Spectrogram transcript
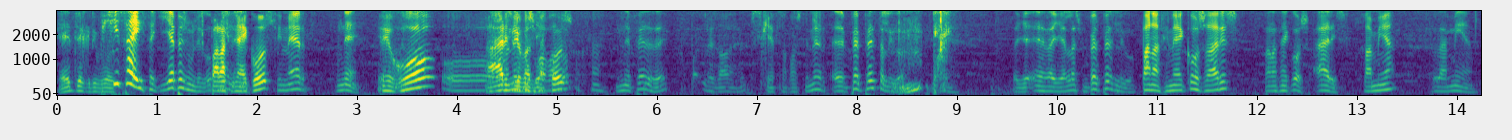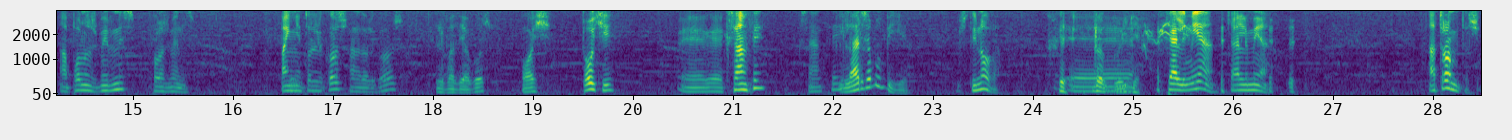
Έτσι ακριβώς. Ποιοι θα είστε εκεί, για πες μου λίγο. Παναθηναϊκός, Την ΕΡΤ. Ναι, Εγώ, ο Άρης Νίκος Λεβαδιακός. Παπαδόπουλος. ναι, πες ρε. Λες να σκέφτεσαι να πάω στην ΕΡΤ. Ε, πε- πες τα λίγο. Θα γε- ε, Θα γελάσουμε. Πες, πες λίγο. Παναθηναϊκός Άρης, Παναθηναϊκός, Άρης, Λαμία, Λαμία, Απόλλων Σμύρνης, Πονοσμένης, Πανετολικός. Ανατολικός, Λιβαδιακός. Όχι. Όχι. Ε, Ξάνθη, Η Ξάνθη. Λάρισα πού πήγε; στην Όβα. Ε, Το πήγε. Και άλλη μία; Και άλλη μία. Ατρόμητος.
